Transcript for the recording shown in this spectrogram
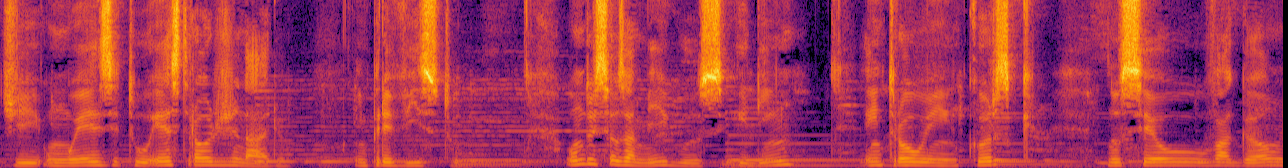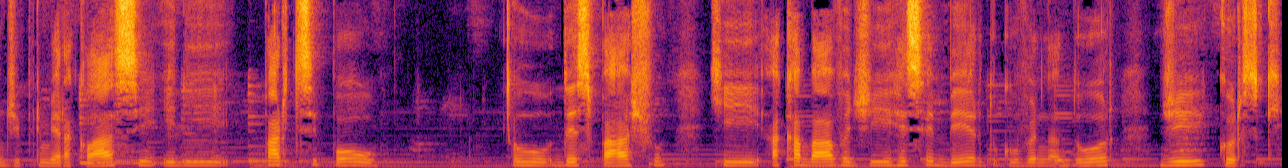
de um êxito extraordinário, imprevisto. Um dos seus amigos, Ilin, entrou em Kursk no seu vagão de primeira classe e lhe participou o despacho que acabava de receber do governador de Kursk.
